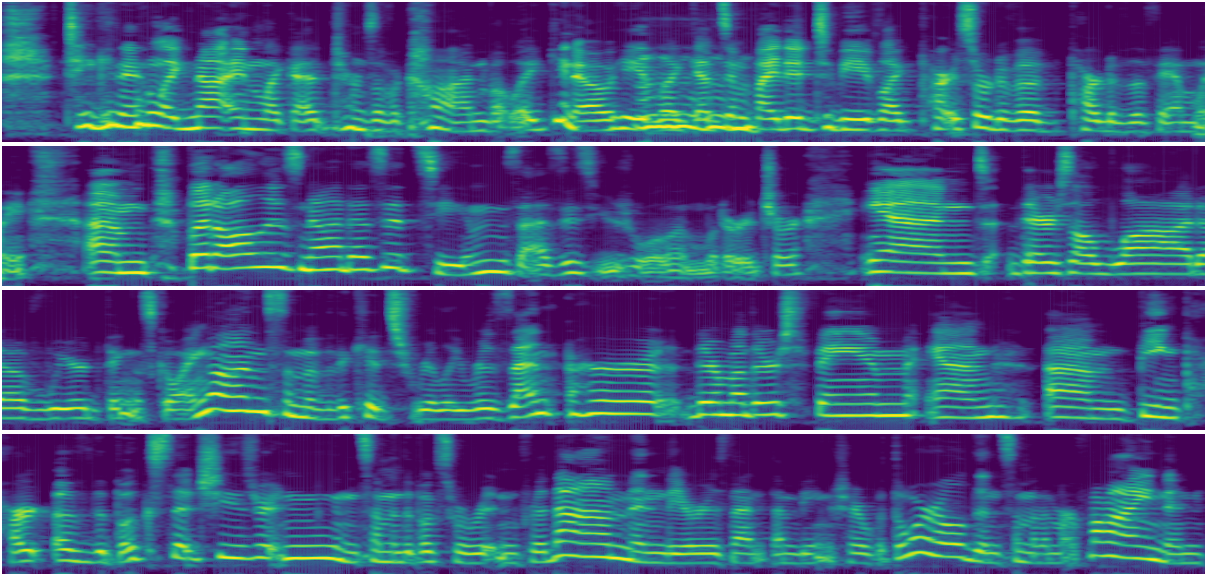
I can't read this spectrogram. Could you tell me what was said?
taken in like not in like a terms of a con, but like you know he like gets mm-hmm. invited to be like part sort of a part of the family. Um, but all is not as it seems, as is usual in literature. And there's a lot of weird things going on. Some of the kids really resent her their mother's fame and um, being part of the books that she's written. And some of the books were written for them, and they resent them being shared with the world. And some of them are fine. And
